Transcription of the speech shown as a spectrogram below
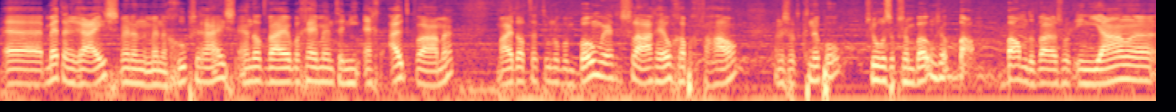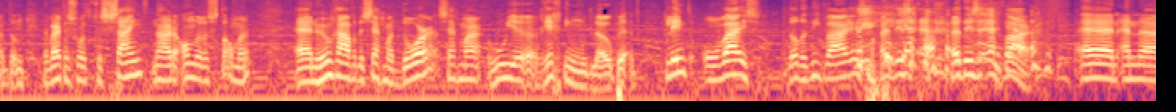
Eh, met een reis, met een, met een groepsreis. En dat wij op een gegeven moment er niet echt uitkwamen. Maar dat er toen op een boom werd geslagen, heel grappig verhaal. Met een soort knuppel. Sloegen ze op zo'n boom, zo bam, bam. Dat waren een soort indianen. Dan, er werd een soort geseind naar de andere stammen. En hun gaven dus zeg maar door, zeg maar, hoe je richting moet lopen. Het klinkt onwijs dat het niet waar is, maar het is, e- het is echt waar. En, en eh,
